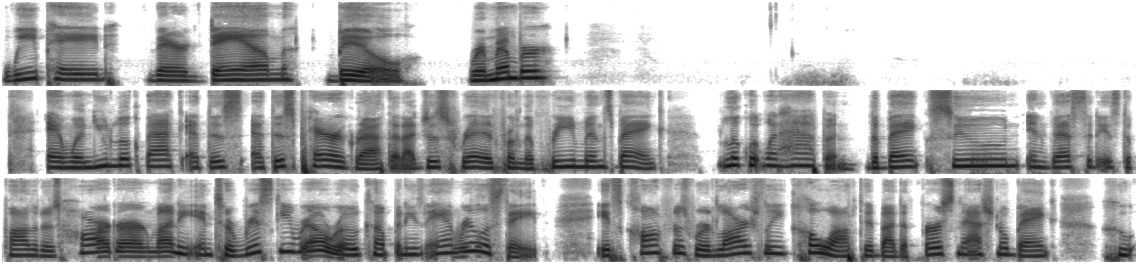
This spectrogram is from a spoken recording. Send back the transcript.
We paid their damn bill. Remember? And when you look back at this at this paragraph that I just read from the Freedmen's Bank, look what what happened. The bank soon invested its depositors' hard-earned money into risky railroad companies and real estate. Its coffers were largely co-opted by the First National Bank, who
